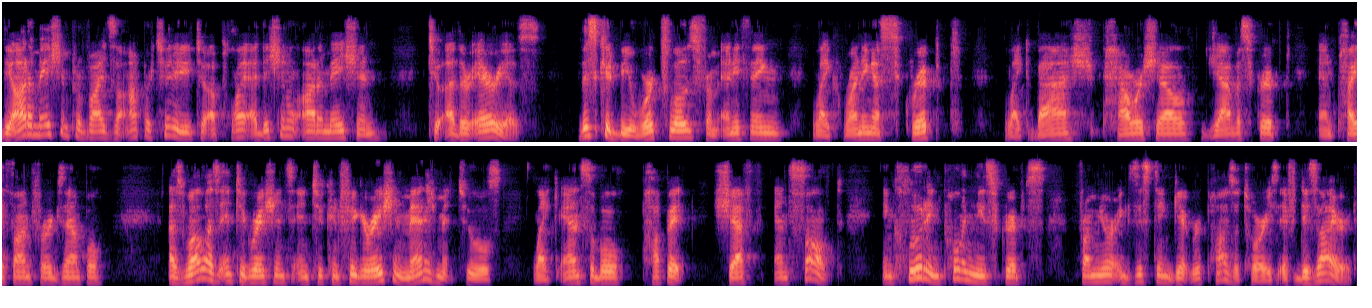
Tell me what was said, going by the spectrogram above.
The automation provides the opportunity to apply additional automation to other areas. This could be workflows from anything like running a script like Bash, PowerShell, JavaScript, and Python, for example, as well as integrations into configuration management tools like Ansible, Puppet, Chef, and Salt including pulling these scripts from your existing Git repositories if desired.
